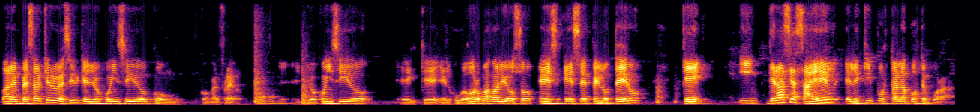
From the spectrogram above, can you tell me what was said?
para empezar quiero decir que yo coincido con, con Alfredo. Yo coincido en que el jugador más valioso es ese pelotero que y gracias a él el equipo está en la postemporada.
